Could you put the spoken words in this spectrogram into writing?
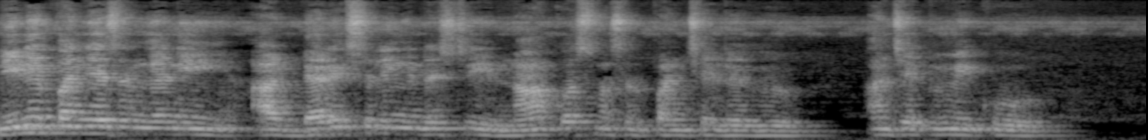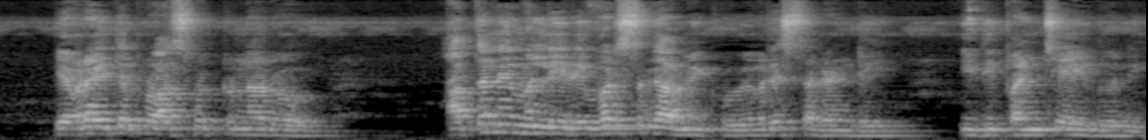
నేనే పని చేశాను కానీ ఆ డైరెక్ట్ సెల్లింగ్ ఇండస్ట్రీ నా కోసం అసలు పని చేయలేదు అని చెప్పి మీకు ఎవరైతే ప్రాస్పెక్ట్ ఉన్నారో అతనే మళ్ళీ రివర్స్గా మీకు వివరిస్తారండి ఇది పనిచేయదు అని.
